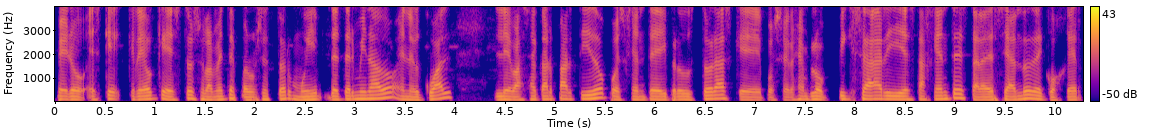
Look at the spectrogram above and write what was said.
Pero es que creo que esto solamente es para un sector muy determinado en el cual le va a sacar partido pues gente y productoras que, pues por ejemplo, Pixar y esta gente estará deseando de coger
